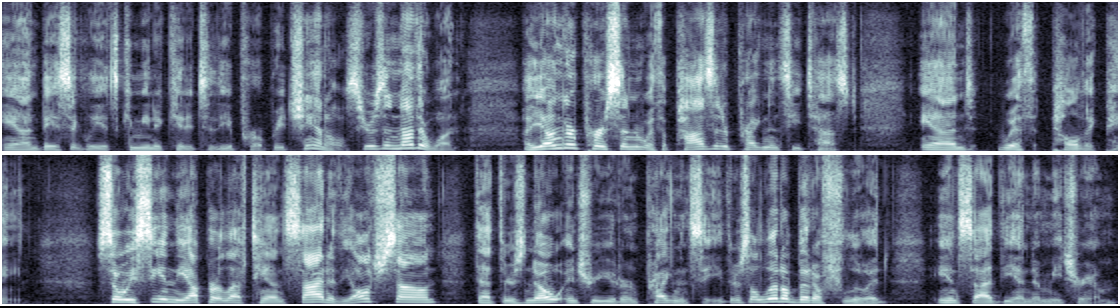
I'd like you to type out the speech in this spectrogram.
and basically it's communicated to the appropriate channels. Here's another one a younger person with a positive pregnancy test and with pelvic pain. So we see in the upper left hand side of the ultrasound that there's no intrauterine pregnancy. There's a little bit of fluid inside the endometrium.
